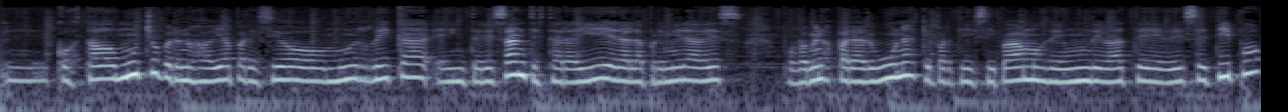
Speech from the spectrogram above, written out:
eh, costado mucho, pero nos había parecido muy rica e interesante estar ahí. Era la primera vez, por lo menos para algunas, que participábamos de un debate de ese tipo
